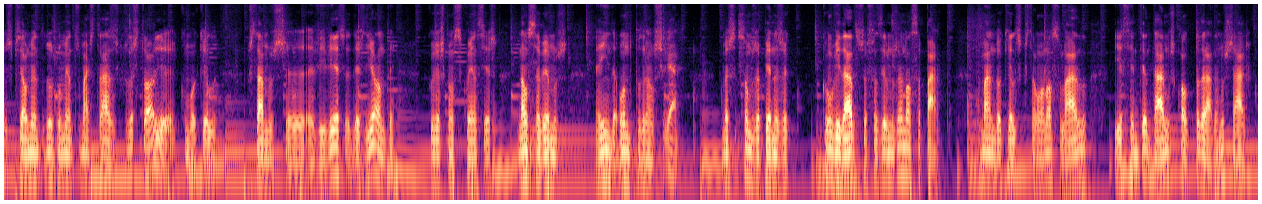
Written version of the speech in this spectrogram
especialmente nos momentos mais trágicos da história, como aquele que estamos eh, a viver desde ontem cujas consequências não sabemos ainda onde poderão chegar, mas somos apenas convidados a fazermos a nossa parte, amando aqueles que estão ao nosso lado e assim tentarmos, qual pedrada no charco,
